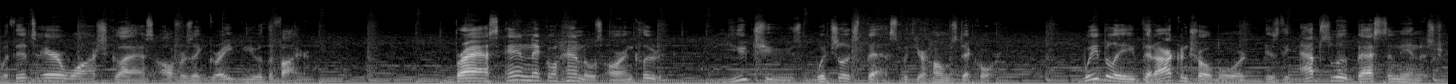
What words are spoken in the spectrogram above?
with its air wash glass offers a great view of the fire. Brass and nickel handles are included. You choose which looks best with your home's decor. We believe that our control board is the absolute best in the industry.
